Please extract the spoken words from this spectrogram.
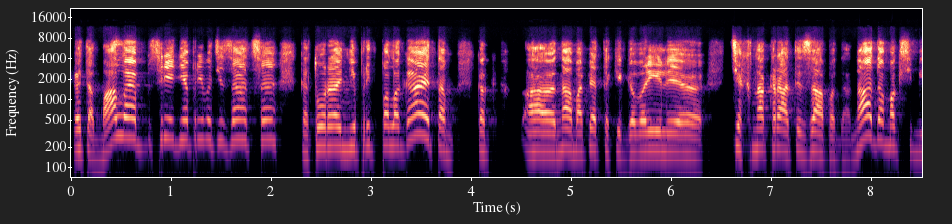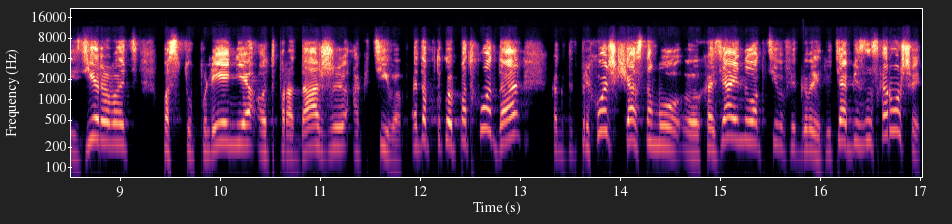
Это малая средняя приватизация, которая не предполагает, там, как нам опять-таки говорили технократы Запада, надо максимизировать поступление от продажи активов. Это такой подход, да, когда ты приходишь к частному э, хозяину активов и говорит, у тебя бизнес хороший,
